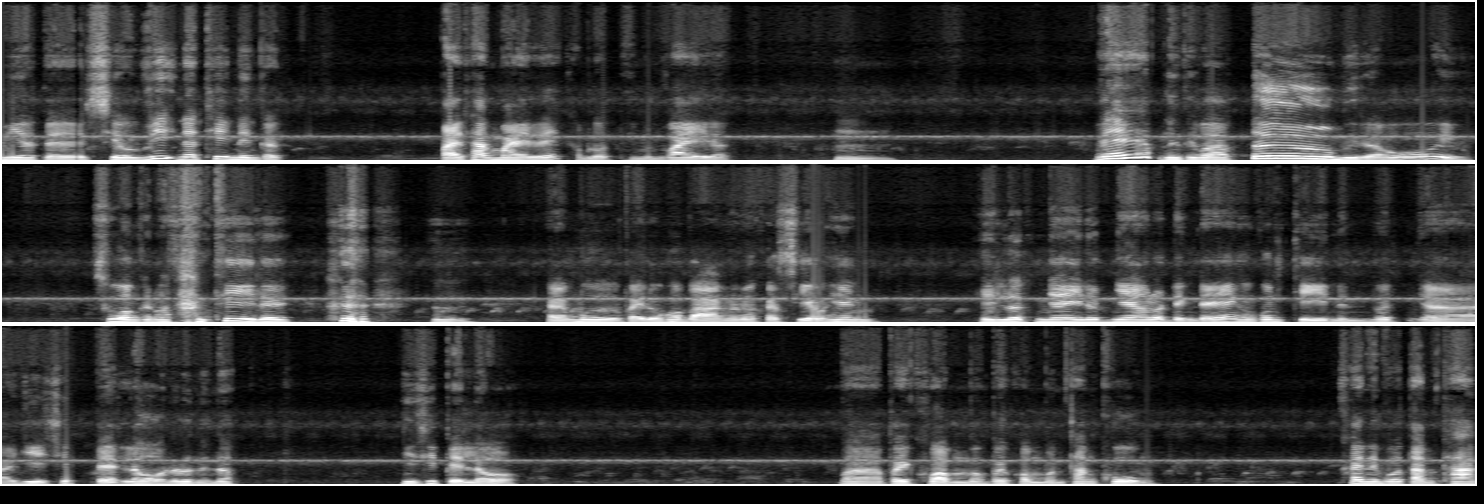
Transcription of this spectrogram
มีแต่เสี้ยววินาทีหนึงก็ไปทางใหม่เลยขับรถนี่มันไวเนาะอืมแวบหนึ่งถือว่าตื้มนี่แหละโอ้ย ช่วงกันว่าทันที่เลยอืมแต่มือไปลงพระบางแล้วเนาะกระเสียวแห้งเห็นรถใหญ่รถยาวรถแดงๆของคนจีนหนั่นรถอ่ายี่สิบแปดโลรุ่นนั้นเนาะยี่สิบแปดโลมาไปขวำไปขวำบนทางโค้งใครในโบตันทาง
